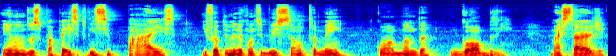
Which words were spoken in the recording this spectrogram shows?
em um dos papéis principais e foi a primeira contribuição também com a banda Goblin. Mais tarde,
